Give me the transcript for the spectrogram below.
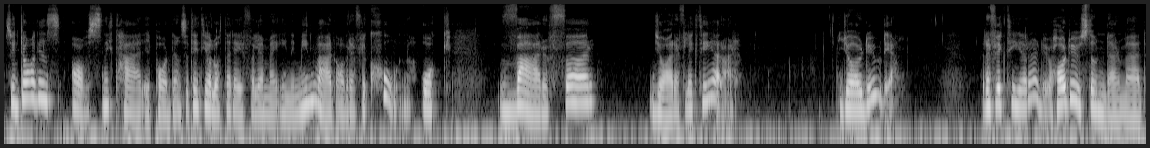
Så i dagens avsnitt här i podden så tänkte jag låta dig följa med in i min värld av reflektion och varför jag reflekterar. Gör du det? Reflekterar du? Har du stunder med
